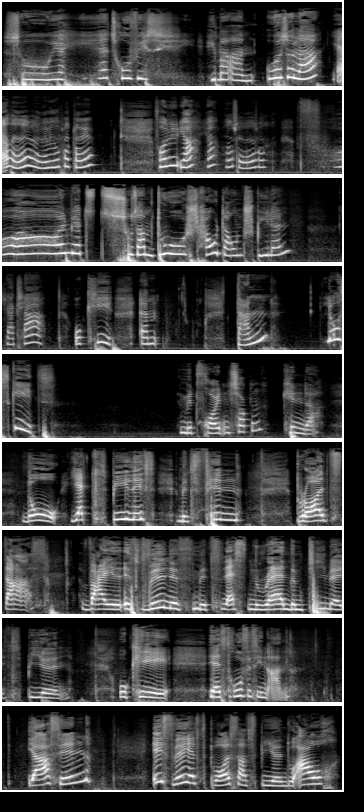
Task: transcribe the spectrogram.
So, ja, jetzt rufe ich sie mal an. Ursula? Ja, wollen wir, ja, ja, wollen wir jetzt zusammen Duo Showdown spielen? Ja, klar. Okay. Ähm, dann los geht's. Mit Freunden zocken? Kinder. So, jetzt spiele ich mit Finn Brawl Stars, weil es will nicht mit letzten random Teammates spielen. Okay, jetzt rufe ich ihn an. Ja, Finn, ich will jetzt Brawl Stars spielen. Du auch?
